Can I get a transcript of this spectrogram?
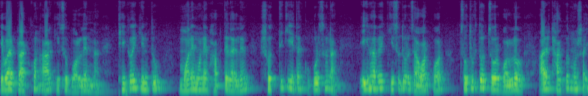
এবার ব্রাহ্মণ আর কিছু বললেন না। ঠিকই কিন্তু মনে মনে ভাবতে লাগলেন, সত্যি কি এটা কুকুর কুকুরছানা এইভাবে কিছু দূর যাওয়ার পর চতুর্থ চোর বলল, আরে ঠাকুর মশাই,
